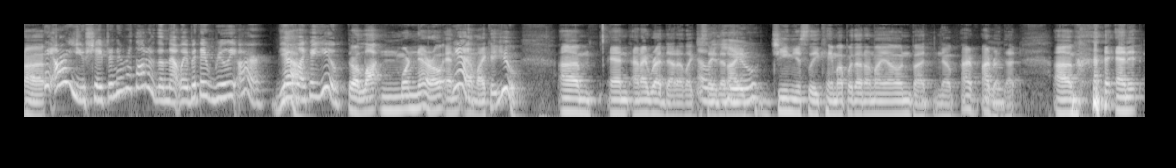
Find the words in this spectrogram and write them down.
uh, They are U-shaped. I never thought of them that way, but they really are. Yeah. They're like a U. they're a lot more narrow and, Yeah. and like a U. Um, and, and I read that. I'd like to Oh, say that I geniusly came up with that on my own, but nope, I, I read Mm. that. Um, and it,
